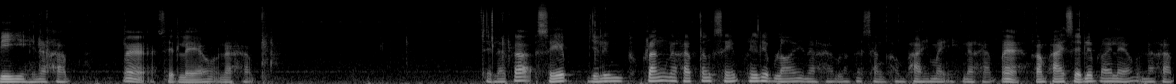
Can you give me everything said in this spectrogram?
b นะครับอ่าเสร็จแล้วนะครับ เสร็จแล้วก็เซฟอย่าลืมทุกครั้งนะครับ ต้องเซฟให้เรียบร้อยนะครับ แล้วก็สั่งคอมไพล์ใหม่นะครับอ่าคอมไพล์เสร็จเรียบร้อยแล้วนะครับ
